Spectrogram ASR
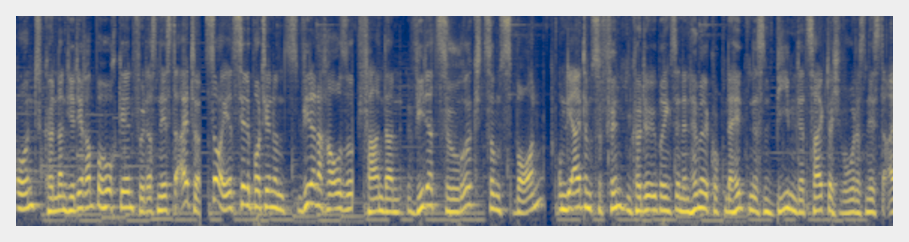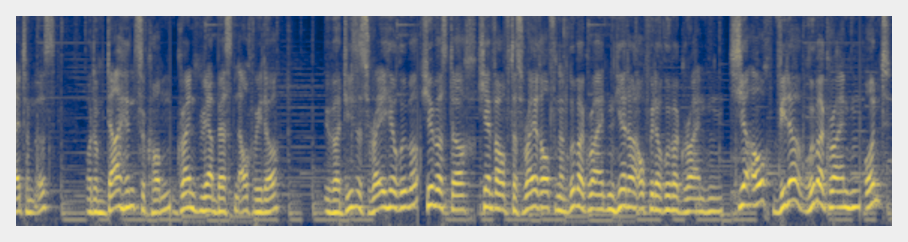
und können dann hier die Rampe hochgehen für das nächste Item. So, jetzt teleportieren uns wieder nach Hause, fahren dann wieder zurück zum Spawn. Um die Items zu finden, könnt ihr übrigens in den Himmel gucken. Da hinten ist ein Beam, der zeigt euch, wo das nächste Item ist. Und um da hinzukommen, grinden wir am besten auch wieder über dieses Ray hier rüber. Hier übers Dach. Hier einfach auf das Ray rauf und dann rüber grinden. Hier dann auch wieder rüber grinden. Hier auch wieder rüber grinden. Und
